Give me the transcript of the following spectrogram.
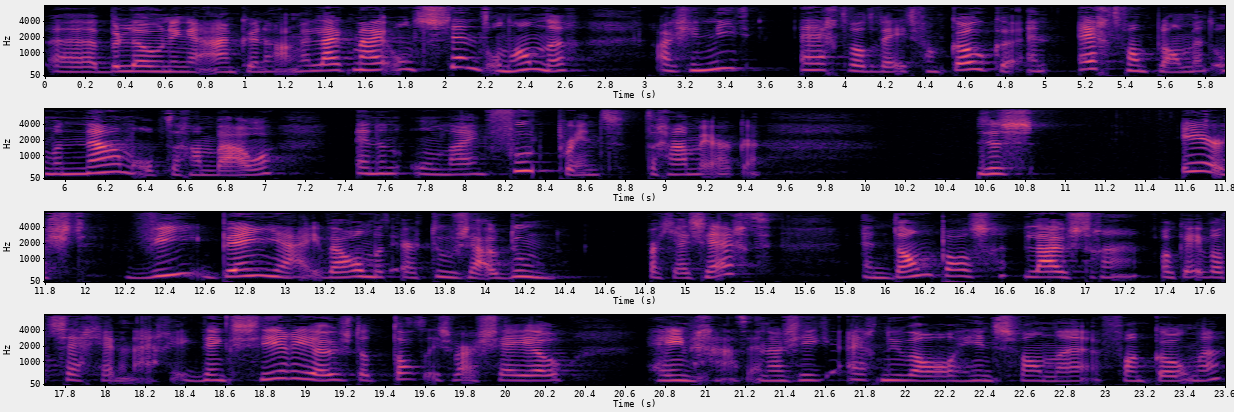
uh, beloningen aan kunnen hangen. Lijkt mij ontzettend onhandig als je niet echt wat weet van koken en echt van plan bent om een naam op te gaan bouwen en een online footprint te gaan werken. Dus eerst, wie ben jij waarom het ertoe zou doen wat jij zegt? En dan pas luisteren, oké, wat zeg jij dan eigenlijk? Ik denk serieus dat dat is waar SEO heen gaat. En daar zie ik echt nu wel hints van, uh, van komen.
